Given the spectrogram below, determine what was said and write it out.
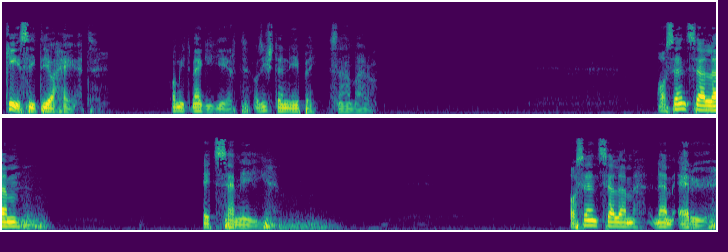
készíti a helyet, amit megígért az Isten népe számára. A Szent Szellem egy személy. A Szent Szellem nem erő,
